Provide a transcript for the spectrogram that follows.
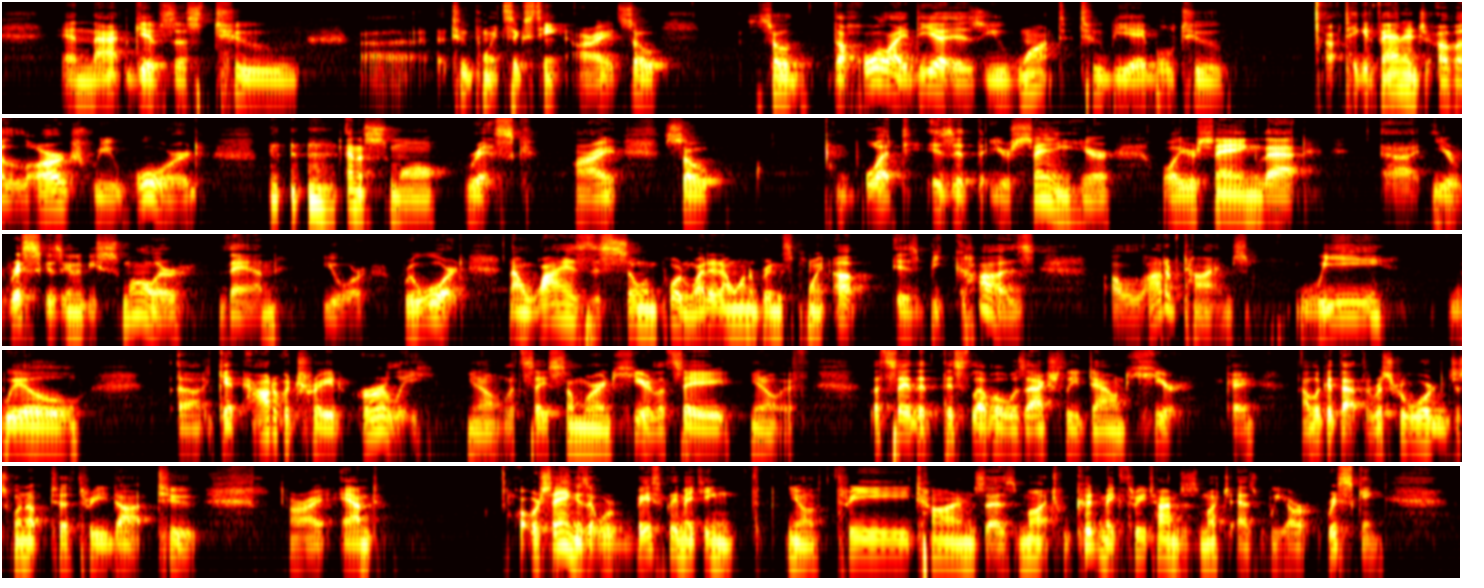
and that gives us two uh, 2.16 all right? So so the whole idea is you want to be able to uh, take advantage of a large reward and a small risk all right? So what is it that you're saying here? Well you're saying that uh, your risk is going to be smaller than your reward. Now why is this so important? Why did I want to bring this point up? Is because a lot of times we will uh, get out of a trade early, you know, let's say somewhere in here, let's say, you know, if, let's say that this level was actually down here, okay? Now look at that. The risk reward just went up to 3.2. All right. And what we're saying is that we're basically making, you know, three times as much. We could make three times as much as we are risking.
